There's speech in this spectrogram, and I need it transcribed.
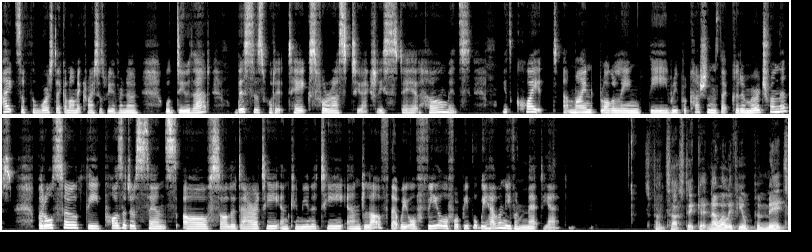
heights of the worst economic crisis we've ever known, we'll do that. This is what it takes for us to actually stay at home. It's it's quite mind boggling the repercussions that could emerge from this, but also the positive sense of solidarity and community and love that we all feel for people we haven't even met yet. It's fantastic. Uh, Noelle, if you'll permit,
